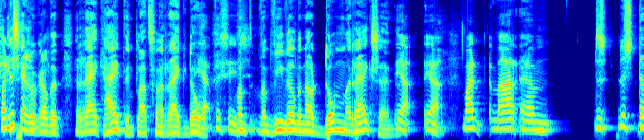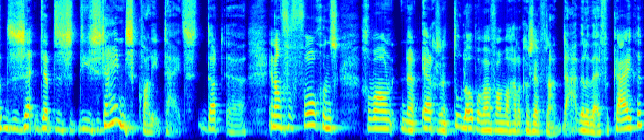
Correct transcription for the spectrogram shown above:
Maar Ik dus, zeg ook altijd rijkheid in plaats van rijkdom. Ja, precies. Want, want wie wilde nou dom rijk zijn? ja, ja. Maar, maar ehm, dus, dus dat, dat is die zijnskwaliteit. Dat, eh, en dan vervolgens gewoon naar, ergens naartoe lopen waarvan we hadden gezegd van nou, daar willen we even kijken.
